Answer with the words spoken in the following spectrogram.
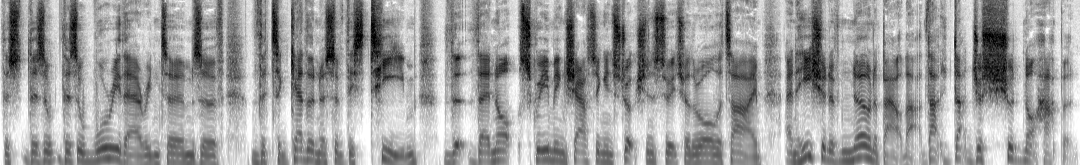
There's there's a there's a worry there in terms of the togetherness of this team that they're not screaming, shouting instructions to each other all the time. And he should have known about that. That that just should not happen.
